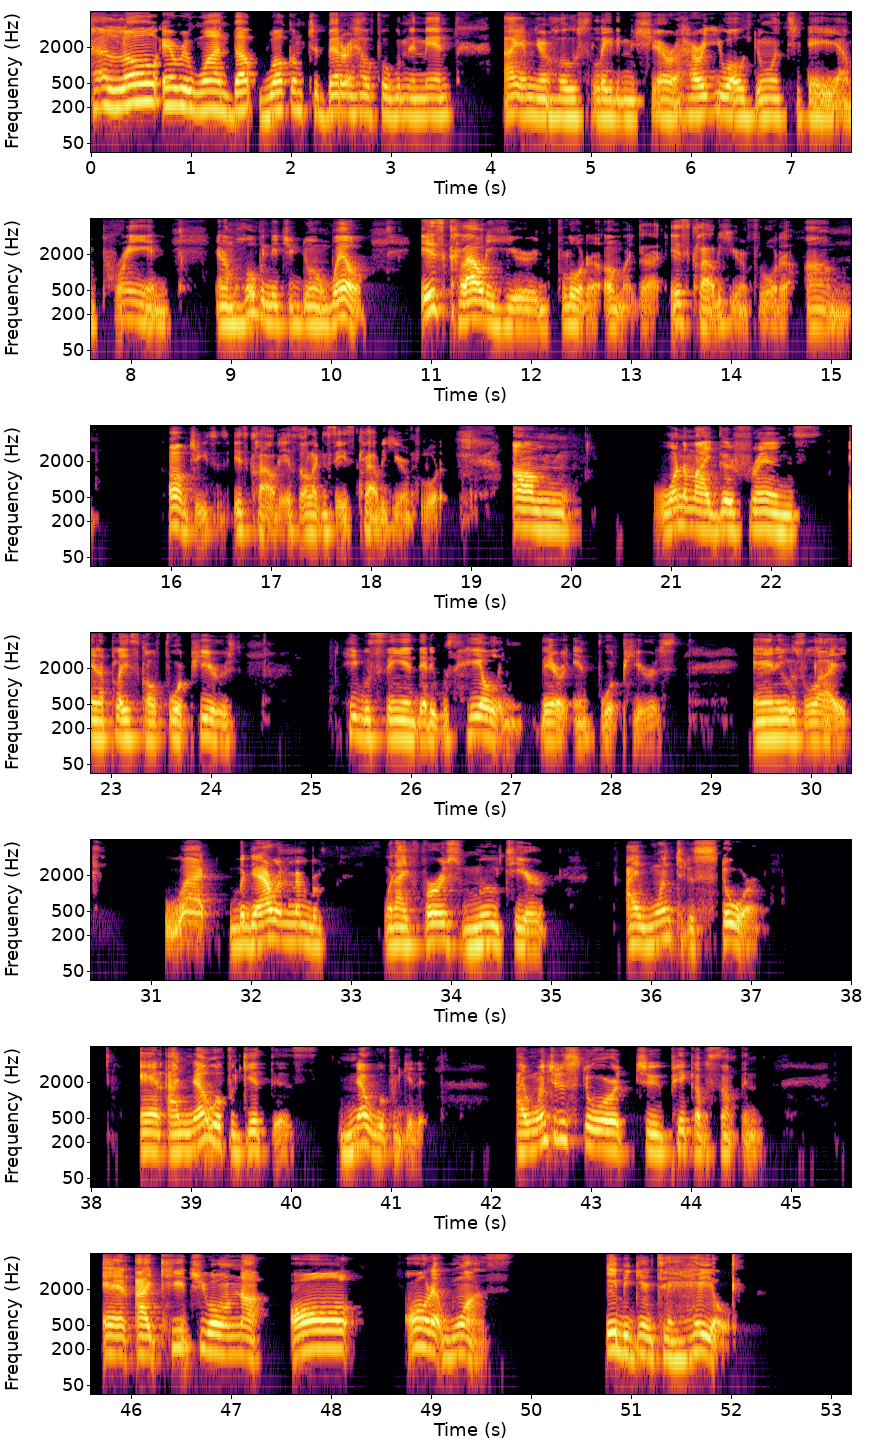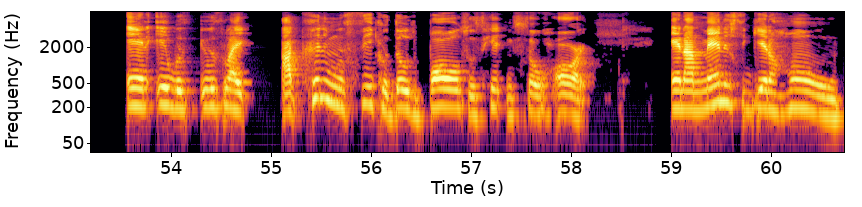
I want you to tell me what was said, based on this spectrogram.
Hello, everyone. Welcome to Better Health for Women and Men. I am your host, Lady Michelle. How are you all doing today? I'm praying and I'm hoping that you're doing well. It's cloudy here in Florida. Oh my God, it's cloudy here in Florida. Um, oh Jesus, it's cloudy. That's all I can say. It's cloudy here in Florida. Um, one of my good friends in a place called Fort Pierce, he was saying that it was hailing there in Fort Pierce and it was like, what? But then I remember when I first moved here, I went to the store, and I never will forget this. Never will forget it. I went to the store to pick up something, and I kid you all not, all all at once, it began to hail, and it was it was like I couldn't even see because those balls was hitting so hard and I managed to get home.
